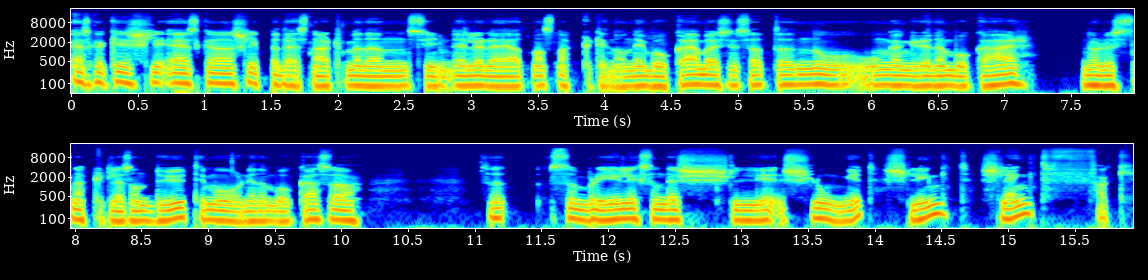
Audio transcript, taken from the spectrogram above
jeg skal, sli, jeg skal, slippe det snart med den syn, eller det at man snakker til noen i boka. Jeg bare syns at eh, noen ganger i den boka her, når du snakker til en sånn du til moren i den boka, så, så, så blir liksom det sl, slunget, slyngt, slengt, fuck.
